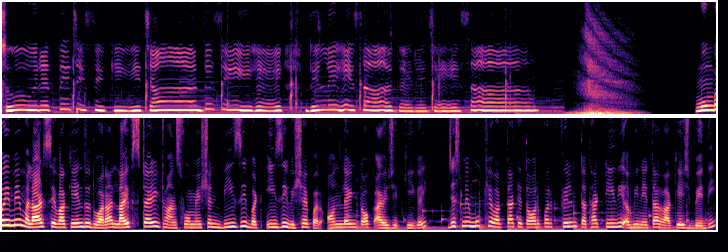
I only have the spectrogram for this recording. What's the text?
सूरत जिसकी चाँद सी है, दिल है सागर जैसा। मुंबई में मलाड सेवा केंद्र द्वारा lifestyle transformation busy but easy विषय पर ऑनलाइन टॉक आयोजित की गई, जिसमें मुख्य वक्ता के तौर पर फ़िल्म तथा टीवी अभिनेता राकेश बेदी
